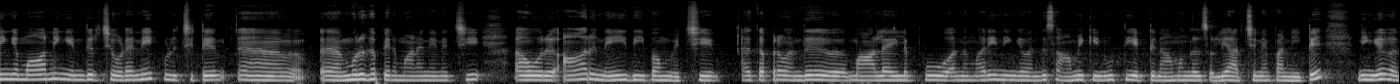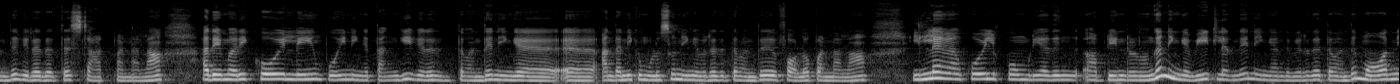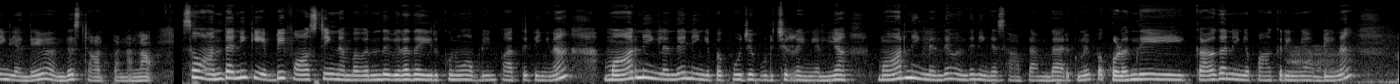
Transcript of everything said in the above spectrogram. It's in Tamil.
நீங்கள் மார்னிங் எந்திரிச்ச உடனே குளிச்சுட்டு முருகப்பெருமானை நினச்சி ஒரு ஆறு நெய் தீபம் வச்சு அதுக்கப்புறம் வந்து மாலை இல்லை பூ அந்த மாதிரி நீங்கள் வந்து சாமிக்கு நூற்றி எட்டு நாமங்கள் சொல்லி அர்ச்சனை பண்ணிவிட்டு நீங்கள் வந்து விரதத்தை ஸ்டார்ட் பண்ணலாம். அதே மாதிரி கோயில்லையும் போய் நீங்கள் தங்கி விரதத்தை வந்து நீங்கள் அந்த அன்னைக்கு முழுசும் நீங்கள் விரதத்தை வந்து ஃபாலோ பண்ணலாம். இல்லை கோயிலுக்கு போக முடியாதுங்க அப்படின்றவங்க நீங்கள் வீட்டிலேருந்தே நீங்கள் அந்த விரதத்தை வந்து மார்னிங்லேருந்தே வந்து ஸ்டார்ட் பண்ணலாம். ஸோ அந்த அன்னைக்கு எப்படி ஃபாஸ்டிங் நம்ம வந்து விரதம் இருக்கணும் அப்படின்னு பார்த்துட்டிங்கன்னா மார்னிங்லேருந்தே நீங்கள் இப்போ பூஜை பிடிச்சிடுறீங்க இல்லையா? மார்னிங்லேருந்தே வந்து நீங்கள் சாப்பிடாம தான் இருக்கணும். இப்போ குழந்தைக்காக நீங்கள் பார்க்குறீங்க அப்படின்னா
